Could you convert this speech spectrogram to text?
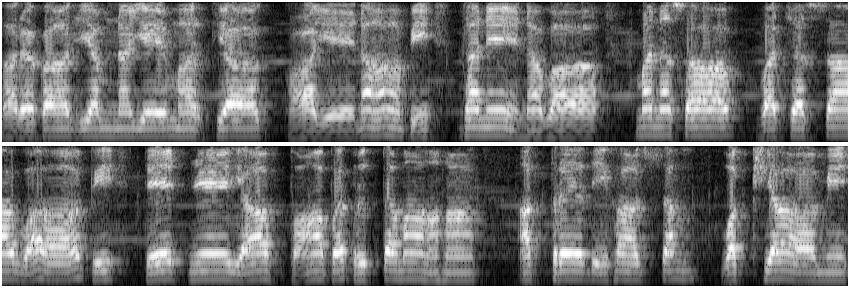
परकार्यं न ये मर्थ्या कायेनापि धनेन वा। मनसा वचसा वापि ते ज्ञेयाः पापकृत्तमाः। अत्र दिहासं वक्ष्यामि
